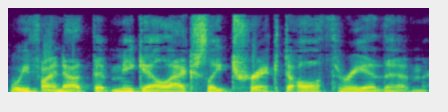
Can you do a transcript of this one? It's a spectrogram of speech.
we find out that Miguel actually tricked all three of them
